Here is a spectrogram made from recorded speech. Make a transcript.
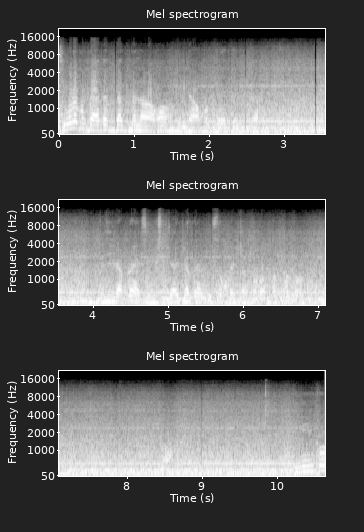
siguro magdadagdag na lang ako, hindi na ako magbebenta. Kasi syempre, si Miss Jezabel, gusto ko rin siya magmoto. Diba? Tingin ko,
